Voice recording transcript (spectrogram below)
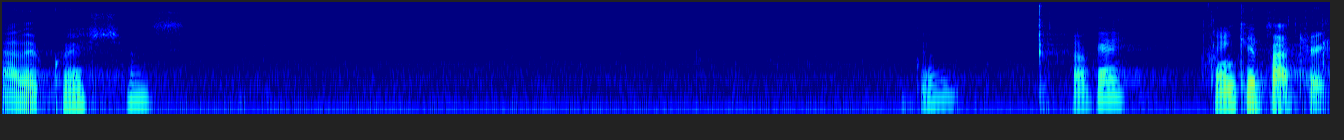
Other questions? No? Okay. Thank you, Patrick.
